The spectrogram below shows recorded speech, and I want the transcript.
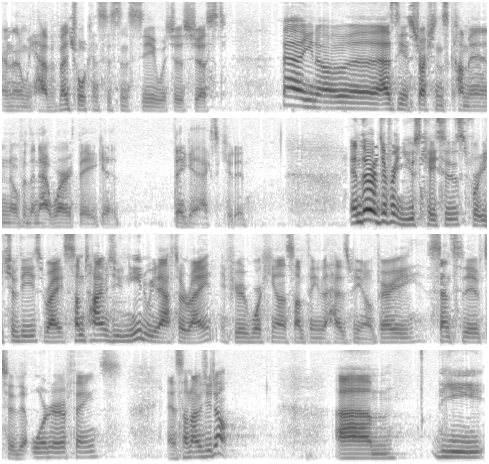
And then we have eventual consistency, which is just, eh, you know, uh, as the instructions come in over the network, they get, they get executed. And there are different use cases for each of these, right? Sometimes you need read after write if you're working on something that has, you know, very sensitive to the order of things, and sometimes you don't. Um, the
